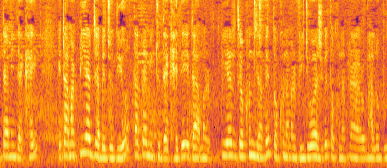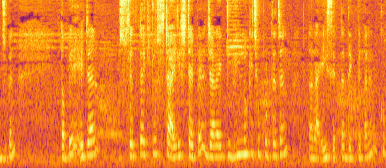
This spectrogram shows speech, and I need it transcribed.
এটা আমি দেখাই। এটা আমার পিয়ার যাবে যদিও, তারপর আমি একটু দেখাই দিই। এটা আমার পিয়ার যখন যাবে, তখন আমার ভিডিও আসবে, তখন আপনারা আরও ভালো বুঝবেন। তবে এটার সেটটা একটু স্টাইলিশ টাইপের যারা একটু ভিন্ন কিছু পড়তে চান, তারা এই সেটটা দেখতে পারেন। খুব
